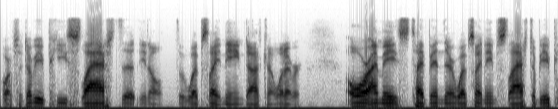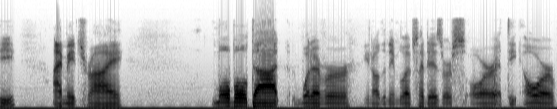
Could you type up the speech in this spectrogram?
or I'm sorry, WP slash the you know the website name dot com whatever, or I may type in their website name slash WAP. I may try mobile dot whatever you know the name of the website is, or or at the or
